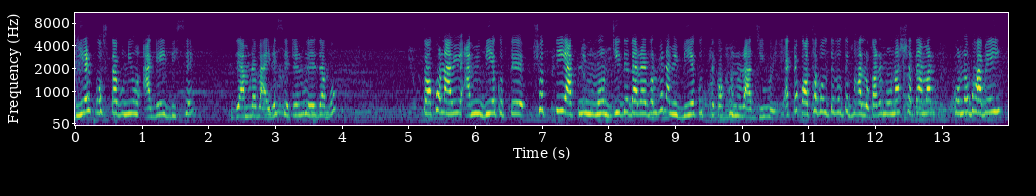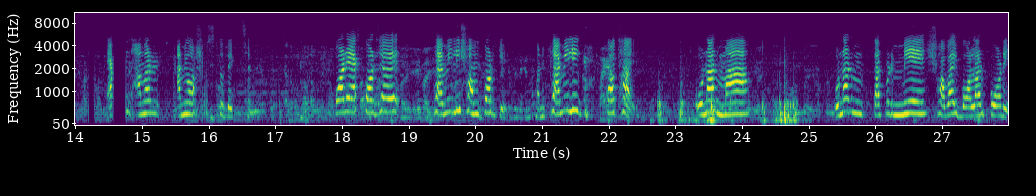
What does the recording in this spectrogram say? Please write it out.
বিয়ের প্রস্তাব উনি আগেই দিছে যে আমরা বাইরে সেটেল হয়ে যাব। তখন আমি আমি বিয়ে করতে সত্যি আপনি মসজিদে দাঁড়ায় বলবেন, আমি বিয়ে করতে কখনো রাজি হই। একটা কথা বলতে বলতে ভালো, কারণ ওনার সাথে আমার কোনোভাবেই এখন আমার, আমি অসুস্থ দেখছেন। পরে এক পর্যায়ে ফ্যামিলি সম্পর্কে মানে ফ্যামিলি কথায় ওনার মা, ওনার, তারপরে মেয়ে সবাই বলার পরে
